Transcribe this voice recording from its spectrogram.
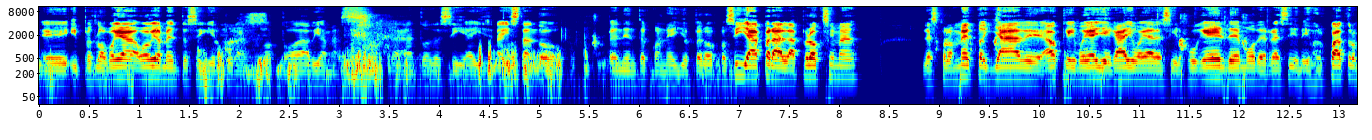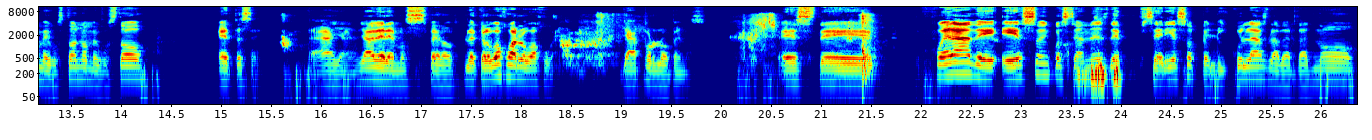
Eh, y pues lo voy a obviamente seguir jugando todavía más. Entonces sí, ahí, ahí estando pendiente con ello. Pero pues sí, ya para la próxima les prometo ya de, ah, ok, voy a llegar y voy a decir, jugué el demo de Resident Evil 4, me gustó, no me gustó, etc. Ya, ya, ya veremos, pero de que lo voy a jugar, lo voy a jugar. Ya por lo menos. Este, fuera de eso, en cuestiones de series o películas, la verdad no...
